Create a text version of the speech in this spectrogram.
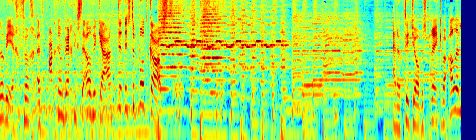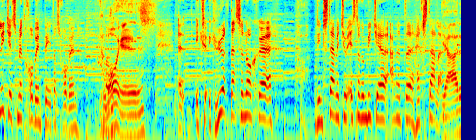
er weer voor het 48ste LVK. Dit is de podcast. En ook dit jaar bespreken we alle liedjes met Robin Peters. Robin, Mooi. eh, ik, ik huur dat ze nog... eh, die stemmetje is nog een beetje aan het eh, herstellen. Ja, de-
